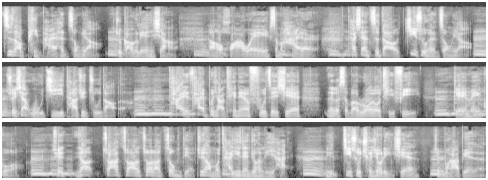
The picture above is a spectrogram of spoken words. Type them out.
知道品牌很重要，就搞个联想，然后华为什么海尔。嗯，他现在知道技术很重要，嗯，所以像五 G 他去主导了，嗯哼，他也他也不想天天付这些那个什么 royalty fee，嗯，给美国，嗯，所以你要抓抓抓到重点，就像我们台积电就很厉害，嗯，你技术全球领先就不怕别人，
